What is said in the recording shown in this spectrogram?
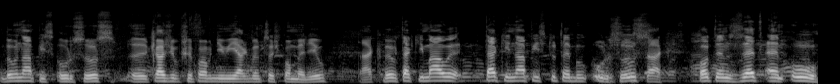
Był napis Ursus. Y, Kaziu przypomnij mi, jakbym coś pomylił. Tak. Był taki mały, taki napis, tutaj był Ursus. tak. Potem ZMU,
